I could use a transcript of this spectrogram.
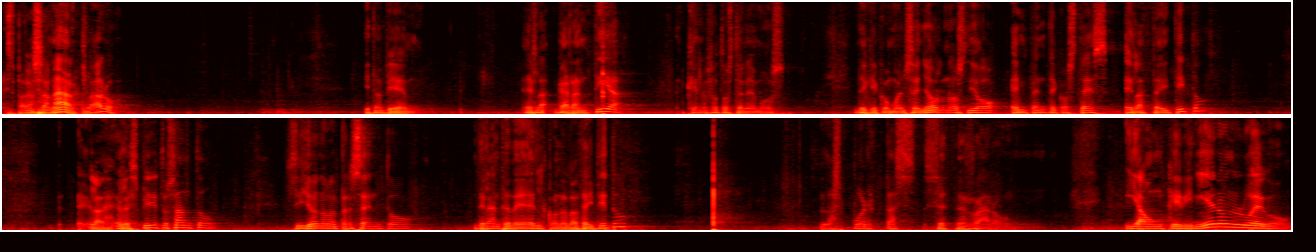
Es para sanar, claro. Y también es la garantía que nosotros tenemos de que como el Señor nos dio en Pentecostés el aceitito, el, Espíritu Santo, si yo no me presento delante de Él con el aceitito, las puertas se cerraron. Y aunque vinieron luego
